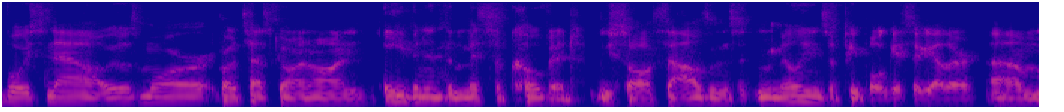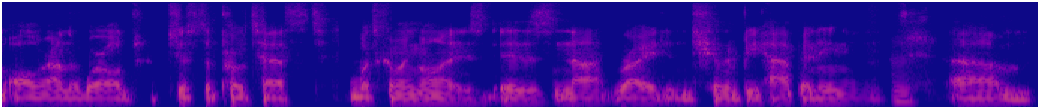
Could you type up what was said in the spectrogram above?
VOYCENOW, it was more protests going on, even in the midst of COVID. You saw thousands, millions of people get together um, all around the world just to protest what's going on is, is not right and shouldn't be happening. And, mm. um,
